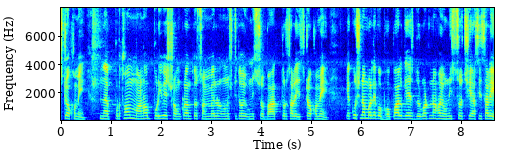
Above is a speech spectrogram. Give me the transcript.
স্টকহোমে। প্রথম মানব পরিবেশ সংক্রান্ত সম্মেলন অনুষ্ঠিত হয় উনিশশো বাহাত্তর সালে স্টকহোমে। একুশ নম্বর দেখো, ভোপাল গ্যাস দুর্ঘটনা হয় উনিশশো ছিয়াশি সালে।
